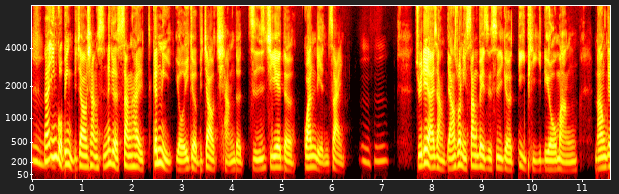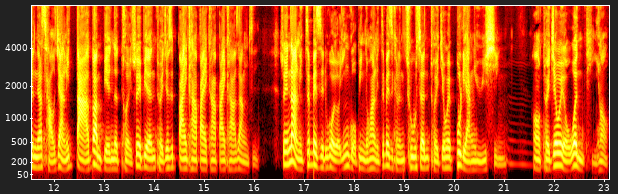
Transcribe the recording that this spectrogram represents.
嗯，那因果病比较像是那个伤害跟你有一个比较强的直接的关联在。嗯哼，举例来讲，比方说你上辈子是一个地痞流氓，然后跟人家吵架，你打断别人的腿，所以别人腿就是掰咔掰咔掰咔这样子。所以，那你这辈子如果有因果病的话，你这辈子可能出生腿就会不良于行。哦，腿就会有问题哈，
